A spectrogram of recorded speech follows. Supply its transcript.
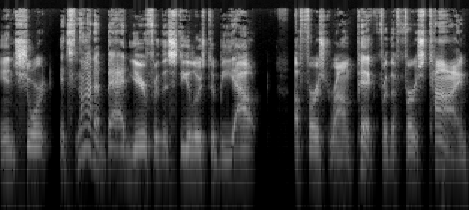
In short, it's not a bad year for the Steelers to be out a first round pick for the first time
